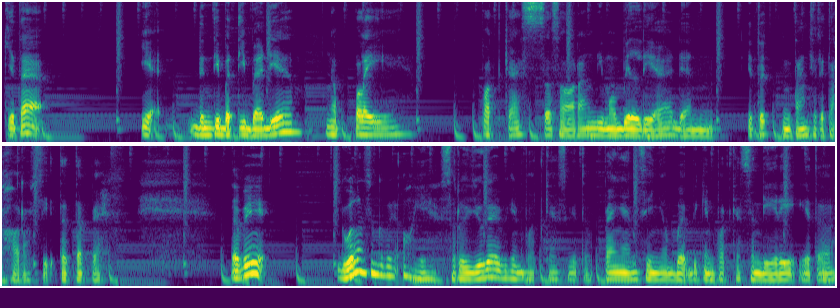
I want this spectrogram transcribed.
kita ya dan tiba-tiba dia ngeplay podcast seseorang di mobil dia dan itu tentang cerita horor sih tetap ya. Tapi gue langsung kepikiran oh iya seru juga ya bikin podcast gitu. Pengen sih nyoba bikin podcast sendiri gitu.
